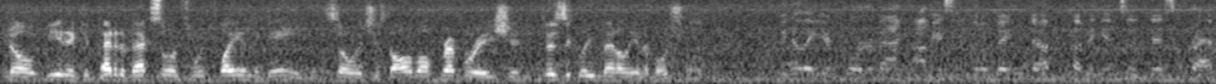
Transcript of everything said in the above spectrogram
you know being a competitive excellence when we play in the game, and so it's just all about preparation, physically, mentally, and emotionally. We know that your quarterback, obviously a little banged up coming into this prep.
